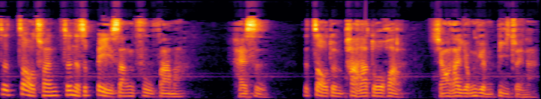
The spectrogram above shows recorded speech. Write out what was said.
这赵川真的是背伤复发吗？还是这赵盾怕他多话，想要他永远闭嘴呢？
